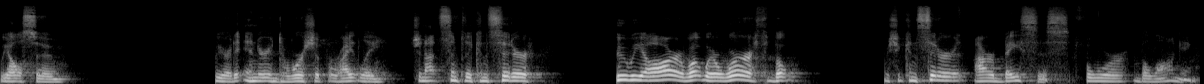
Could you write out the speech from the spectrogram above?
We also we are to enter into worship rightly, should not simply consider who we are or what we're worth, but we should consider our basis for belonging.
